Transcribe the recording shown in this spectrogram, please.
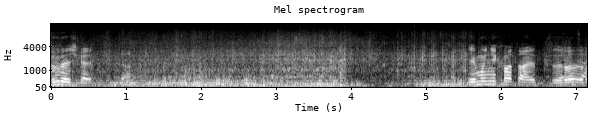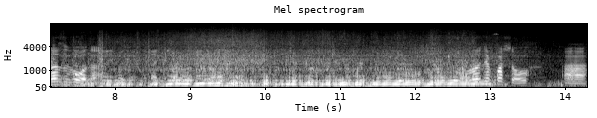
Удочкой. Да. Ему не хватает ра- разгона. Вроде пошел. Aha.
